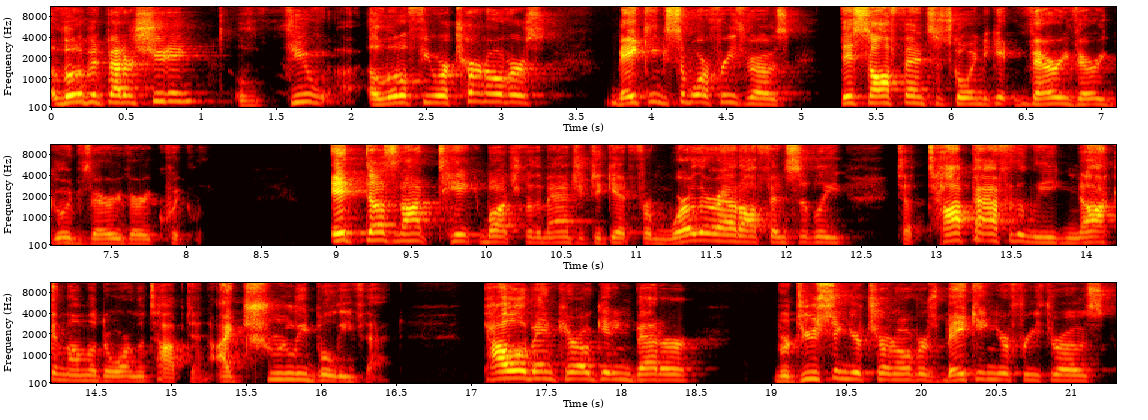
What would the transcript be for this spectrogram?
a little bit better shooting, few a little fewer turnovers, making some more free throws, this offense is going to get very, very good very, very quickly. It does not take much for the Magic to get from where they're at offensively to top half of the league, knocking on the door in the top 10. I truly believe that. Paolo Banchero getting better, reducing your turnovers, making your free throws.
